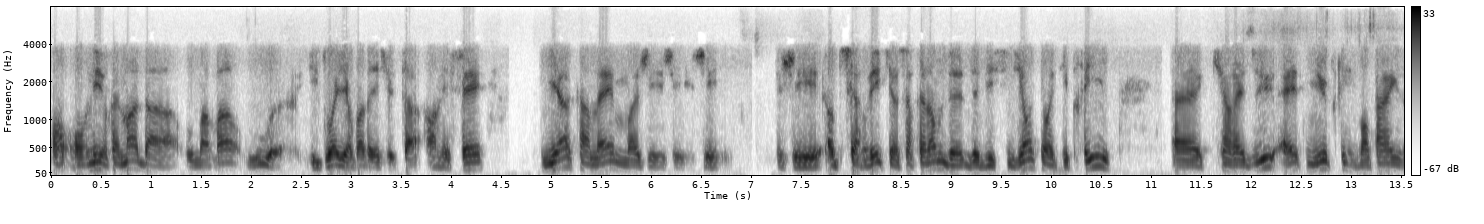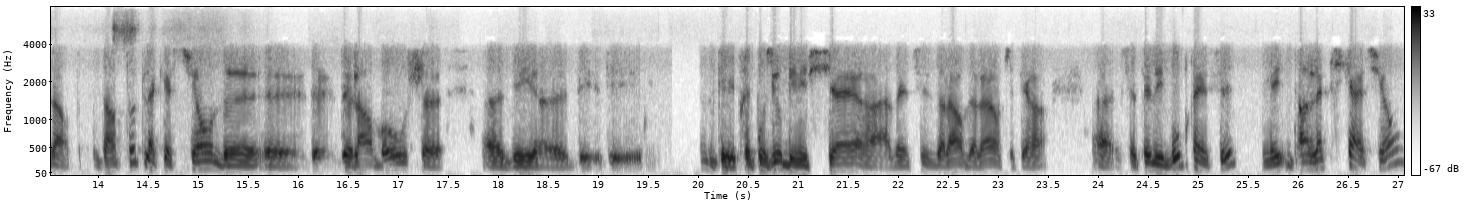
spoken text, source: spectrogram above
on, est vraiment dans, au moment où euh, il doit y avoir des résultats. En effet, il y a quand même, moi, j'ai observé qu'il y a un certain nombre de, décisions qui ont été prises euh, qui auraient dû être mieux prises. Bon, par exemple, dans toute la question de, euh, de, de l'embauche des, des, des, préposés aux bénéficiaires à 26 dollars de l'heure, etc., c'était des beaux principes mais dans l'application,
